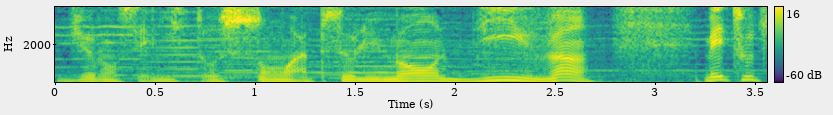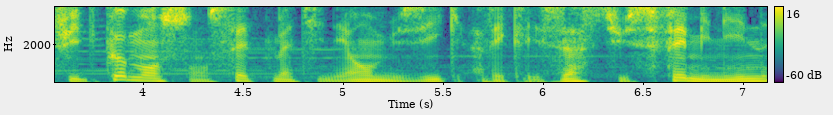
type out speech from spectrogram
violoncelliste au son absolument divin. Mais tout de suite, commençons cette matinée en musique avec les astuces féminines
